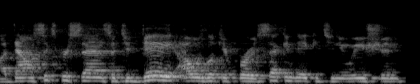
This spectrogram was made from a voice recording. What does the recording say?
uh, down six percent. So today I was looking for a second day continuation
